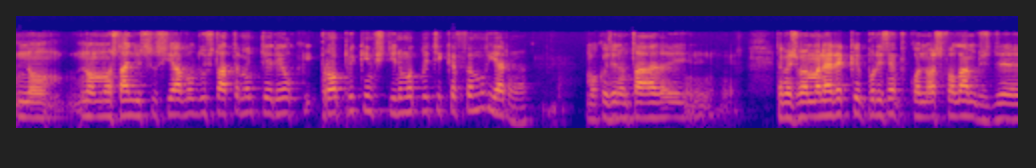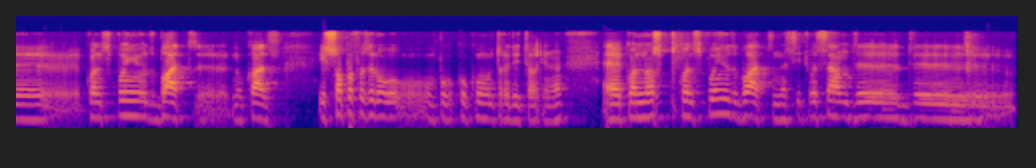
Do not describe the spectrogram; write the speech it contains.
Não, não, não está indissociável do Estado também ter ele próprio que investir numa política familiar, não é? Uma coisa não está. Da mesma maneira que, por exemplo, quando nós falamos de. Quando se põe o debate, no caso, isto só para fazer um, pouco contraditório, não é? Quando, nós, quando se põe o debate na situação de. de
